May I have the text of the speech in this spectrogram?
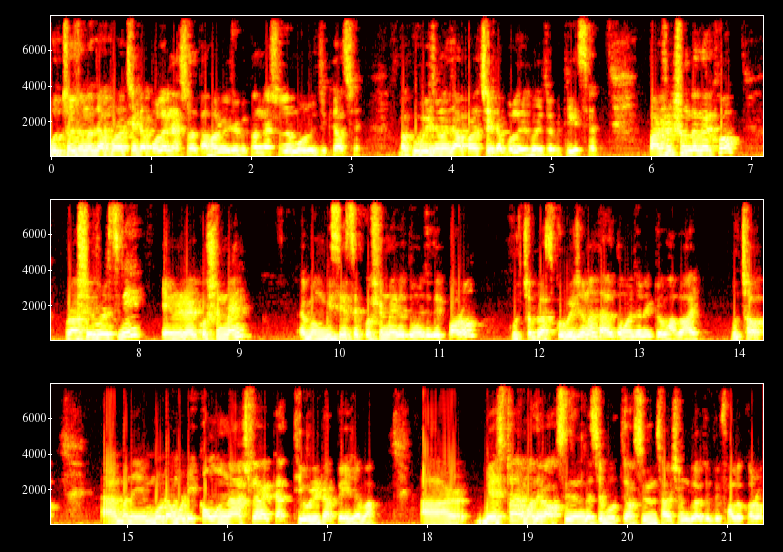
গুচ্ছের জন্য যা পড়াচ্ছে এটা বলে ন্যাশনাল কভার হয়ে যাবে, কারণ ন্যাশনাল মরুজিকে আছে। বা কুবির জন্য যা পড়াচ্ছে এটা বলেই হয়ে যাবে, ঠিক আছে? পারফেকশনটা দেখো রাশি ইউনিভার্সিটি এমরিটার কোশ্চেন ব্যাংক এবং বিসিএস এর কোশ্চেন ব্যাংকে তুমি যদি পড়ো, গুচ্ছ প্লাস কুবির জন্য, তাহলে তোমার জন্য একটু ভালো হয়, বুঝছ? মানে মোটামুটি কমন না আসলেও একটা থিওরিটা পেয়ে যাবা। আর বেস্ট হয় আমাদের অক্সিজেন বেসে ভর্তি অক্সিজেন সাজেশনগুলো যদি ফলো করো।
